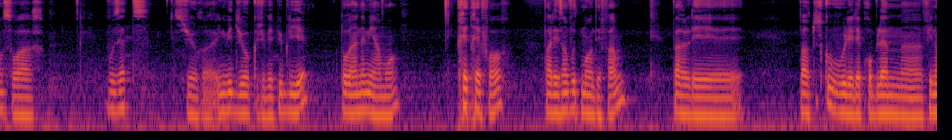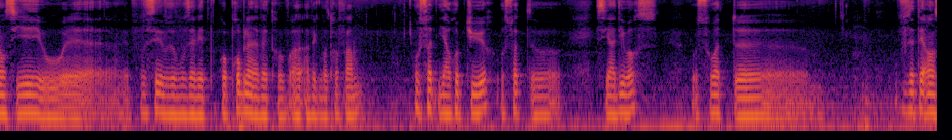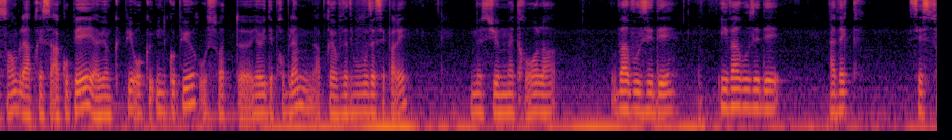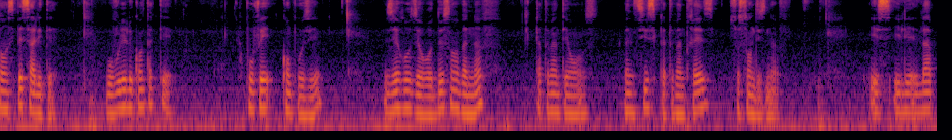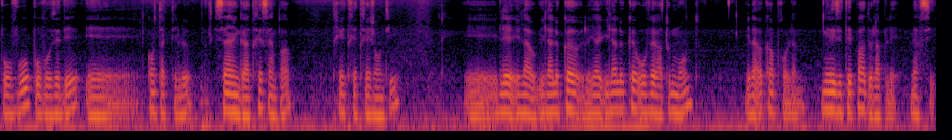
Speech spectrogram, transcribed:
bonsoir. Vous êtes sur euh, une vidéo que je vais publier pour un ami à moi, très très fort, par les envoûtements des femmes, par les, par tout ce que vous voulez, les problèmes euh, financiers ou euh, vous, avez des problèmes avec, avec votre femme, ou soit il y a rupture, ou soit s'il y a divorce, ou soit étiez ensemble, après ça a coupé, il y a eu une coupure, une coupure ou soit euh, il y a eu des problèmes, après vous êtes, vous, vous êtes séparés. Monsieur Maître Rolla va vous aider. Il va vous aider avec ses, son spécialité. Vous voulez le contacter? Vous pouvez composer 00229 91 26 93 79 il est là pour vous, pour vous aider et contactez-le. C'est un gars très sympa, très très très gentil. Et il, est, il, a, il a le cœur le cœur ouvert à tout le monde. Il n'a aucun problème. N'hésitez pas de l'appeler. Merci.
